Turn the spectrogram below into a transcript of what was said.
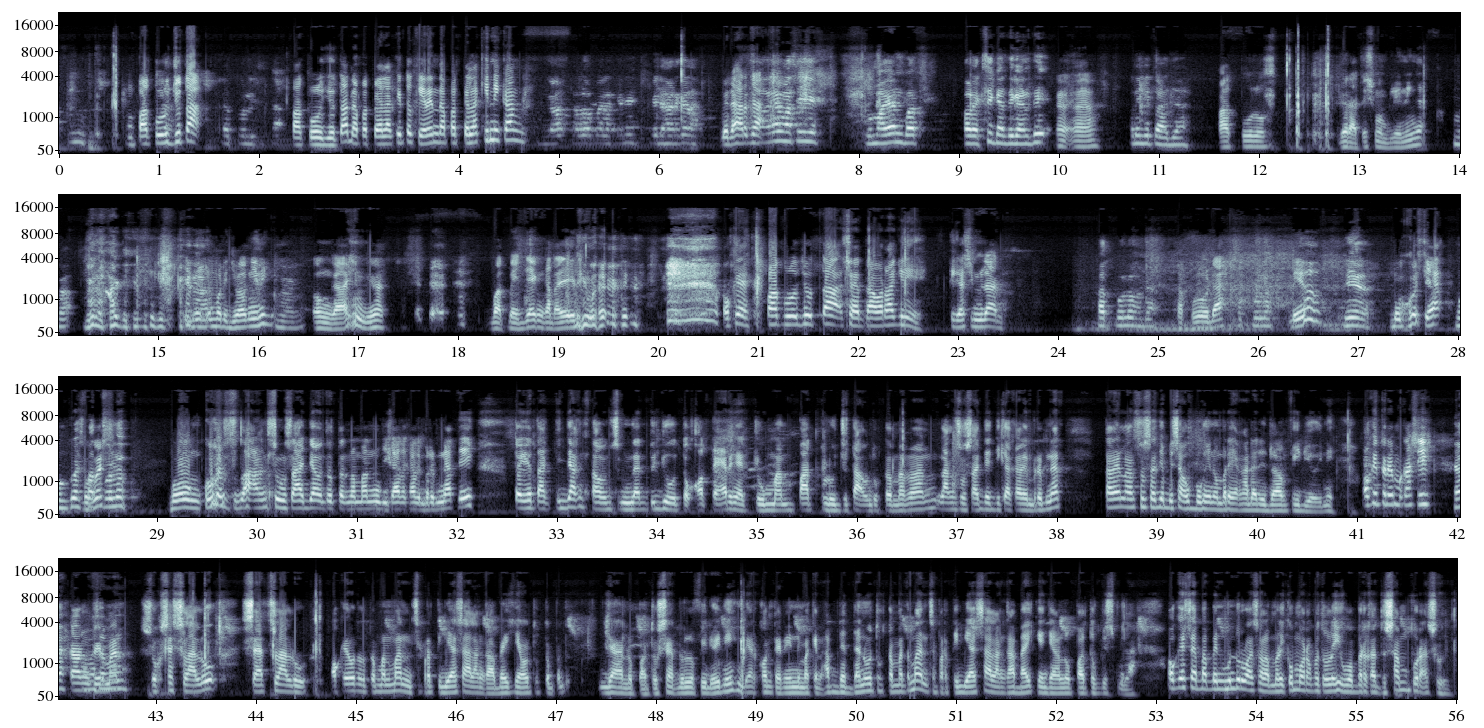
40 juta 40 juta. 40 juta dapat pelek itu kirain dapat pelek ini kang Enggak, kalau pelak ini beda harga lah. beda harga Soalnya masih lumayan buat koleksi ganti-ganti. Heeh, Paling gitu aja. 40 gratis mau beli ini enggak Enggak, beda lagi. ini mau dijual ini Enggak. oh enggak enggak buat mejeng katanya ini oke 40 juta saya tawar lagi nih 39 40 udah. 40 udah 40. deal Deal. bungkus ya Bungkus Bungkus. 40. Bungkus langsung saja untuk teman-teman jika kalian berminat nih Toyota Kijang tahun 97 untuk OTR-nya cuma 40 juta untuk teman-teman. Langsung saja jika kalian berminat kalian langsung saja bisa hubungi nomor yang ada di dalam video ini. Oke terima kasih Ya, Kang. Firman. Sukses selalu sehat selalu. Oke untuk teman-teman seperti biasa langkah baiknya untuk teman jangan lupa untuk share dulu video ini biar konten ini makin update. Dan untuk teman-teman seperti biasa langkah baiknya jangan lupa untuk bismillah. Oke saya pamit mundur. Wassalamualaikum warahmatullahi wabarakatuh. Sampurasun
